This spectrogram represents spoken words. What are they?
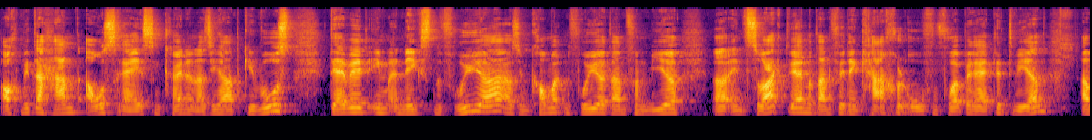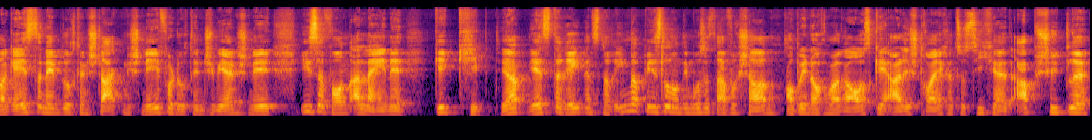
auch mit der Hand ausreißen können. Also ich habe gewusst, der wird im nächsten Frühjahr, also im kommenden Frühjahr, dann von mir äh, entsorgt werden und dann für den Kachelofen vorbereitet werden. Aber gestern eben durch den starken Schneefall, durch den schweren Schnee, ist er von alleine gekippt. Ja, jetzt regnet es noch immer ein bisschen und ich muss jetzt einfach schauen, ob ich nochmal rausgehe, alle Sträucher zur Sicherheit abschüttle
